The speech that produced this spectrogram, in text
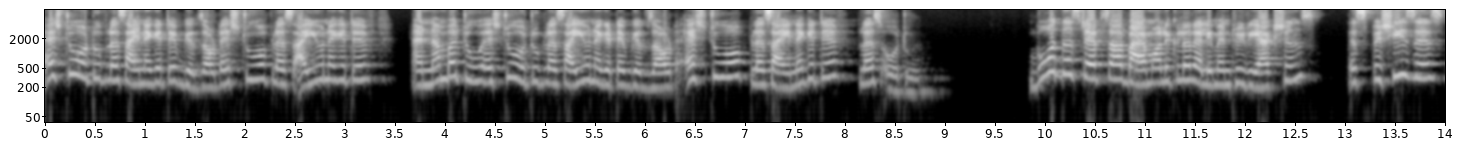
H2O2 plus I negative gives out H2O plus IO negative and number 2 H2O2 plus IO negative gives out H2O plus I negative plus O2. Both the steps are bimolecular elementary reactions. A species is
